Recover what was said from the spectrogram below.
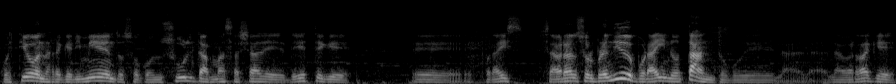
cuestiones, requerimientos o consultas más allá de, de este que eh, por ahí se habrán sorprendido y por ahí no tanto? Porque la, la- la verdad que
